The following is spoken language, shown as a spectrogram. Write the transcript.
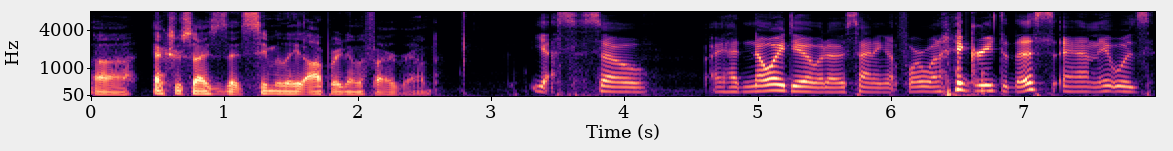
uh, exercises that simulate operating on the fire ground. Yes. So I had no idea what I was signing up for when I agreed to this, and it was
